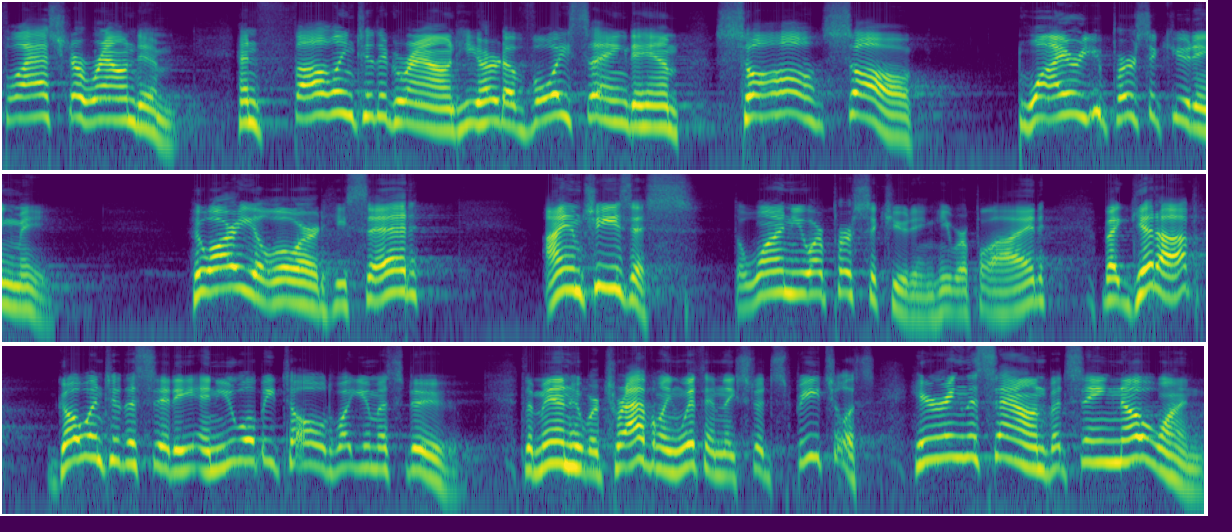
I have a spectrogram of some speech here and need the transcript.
flashed around him. And falling to the ground, he heard a voice saying to him, Saul, Saul, why are you persecuting me? Who are you, Lord? He said. I am Jesus, the one you are persecuting, he replied. But get up, go into the city, and you will be told what you must do. The men who were traveling with him, they stood speechless, hearing the sound, but seeing no one.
